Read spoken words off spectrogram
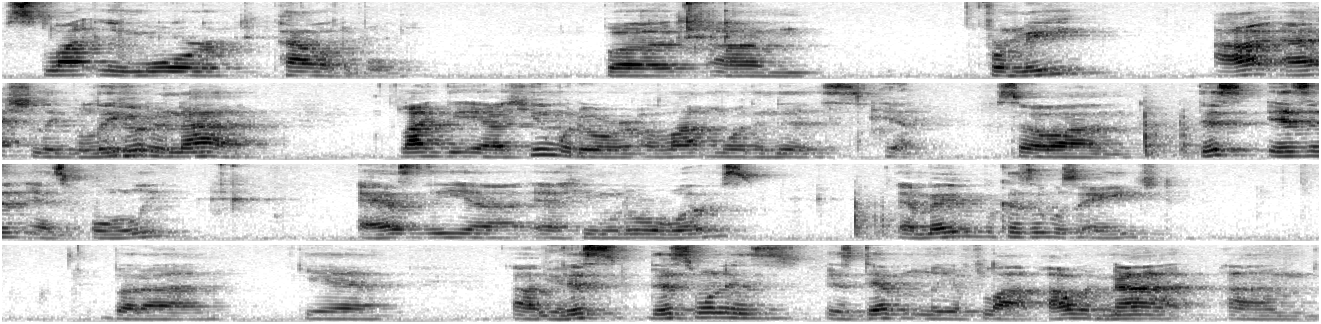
slightly more palatable. But um, for me, I actually, believe it or not, like the uh, Jimador a lot more than this. Yeah. So um, this isn't as oily as the uh, El Jimador was, and maybe because it was aged. But uh, yeah, um, Yeah. this this one is is definitely a flop. I would not. Um,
